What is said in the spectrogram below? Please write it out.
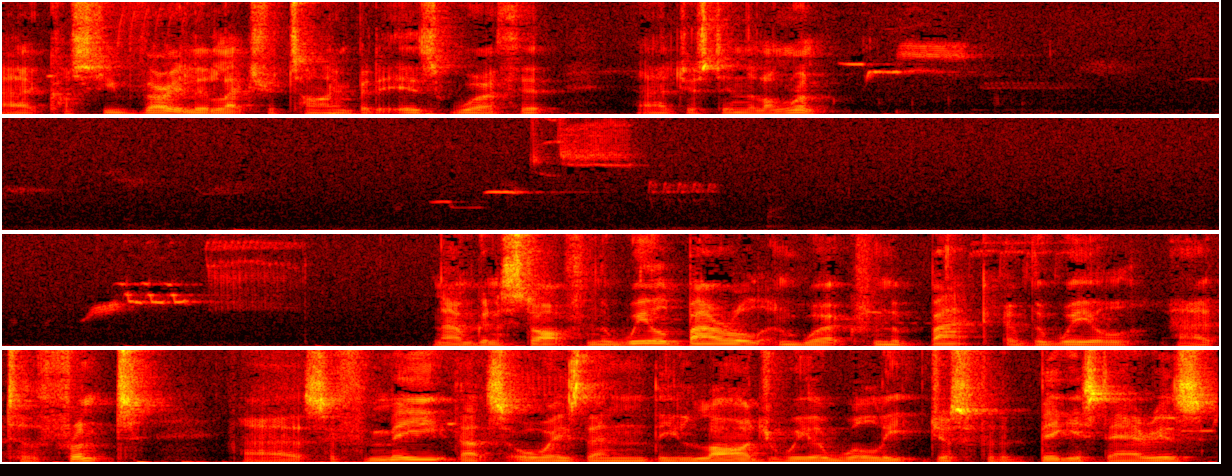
uh, it costs you very little extra time, but it is worth it uh, just in the long run. Now I'm going to start from the wheel barrel and work from the back of the wheel uh, to the front. Uh, so for me, that's always then the large wheel woolly just for the biggest areas.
